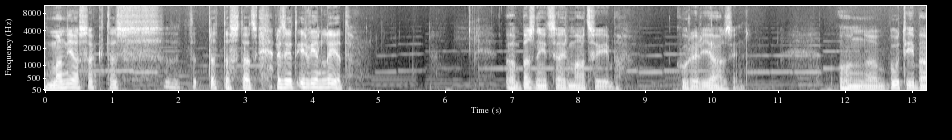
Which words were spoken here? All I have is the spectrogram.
man jāsaka, tas, tas, tas tāds, redziet, ir viena lieta. Baznīca ir mācība kur ir jāzina. Un būtībā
